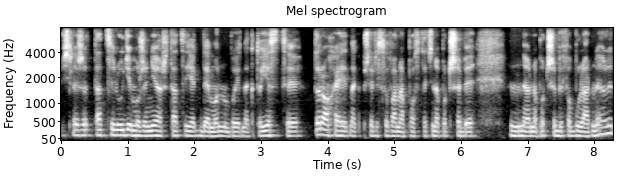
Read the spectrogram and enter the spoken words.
myślę, że tacy ludzie, może nie aż tacy jak demon, bo jednak to jest y, trochę jednak przerysowana postać na potrzeby, na, na, potrzeby fabularne, ale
